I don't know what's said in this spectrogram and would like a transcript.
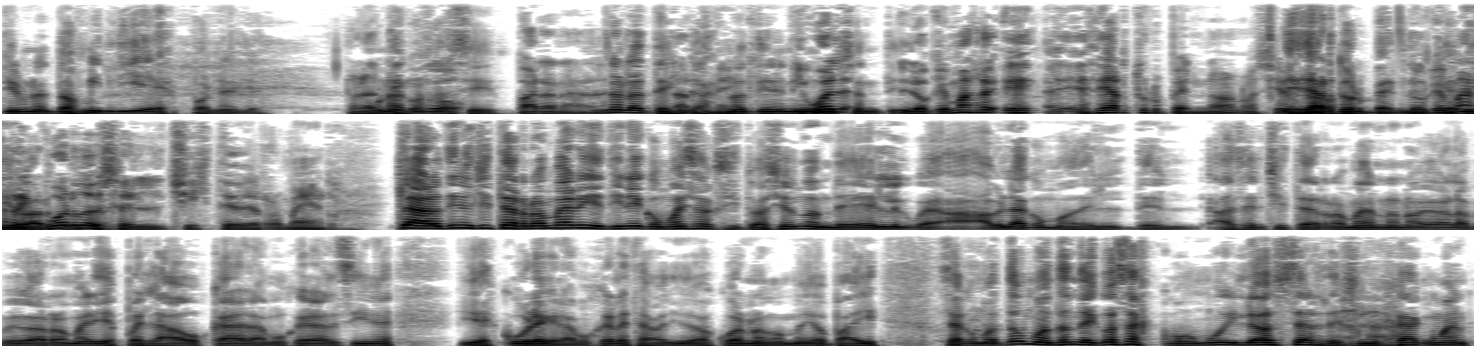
Tiene una 2010, ponele. No la una tengo cosa así. para nada. No la tengas, no tiene ningún Igual, sentido. Lo que más re- es, es de Arthur Penn, ¿no? ¿No es cierto? Es de Arthur Penn, Lo que más recuerdo es el chiste de Romer. Claro, tiene el chiste de Romer y tiene como esa situación donde él habla como del, del, hace el chiste de Romer, no, no voy a ver la película de Romer y después la va a buscar a la mujer al cine y descubre que la mujer le está metiendo los cuernos con medio país. O sea, como todo un montón de cosas como muy losers de Jim Hackman.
